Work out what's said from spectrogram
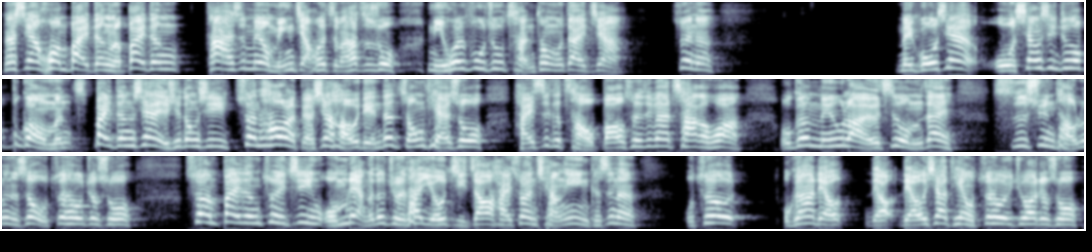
那现在换拜登了，拜登他还是没有明讲会怎么，他只是说你会付出惨痛的代价。所以呢，美国现在我相信，就说不管我们拜登现在有些东西，虽然他后来表现好一点，但总体来说还是个草包。所以这边插个话，我跟梅乌拉有一次我们在私讯讨论的时候，我最后就说，虽然拜登最近我们两个都觉得他有几招还算强硬，可是呢，我最后我跟他聊聊聊一下天，我最后一句话就说，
